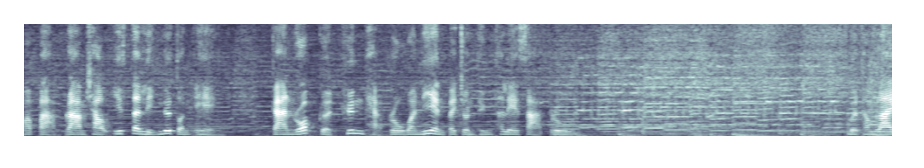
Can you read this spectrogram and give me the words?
มาปราบปรามชาวอิสเตอร์ลิงด้วยตนเอง การรบเกิดขึ้นแถบโรวาเนียนไปจนถึงทะเลสาบรูน เมื่อทำลาย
